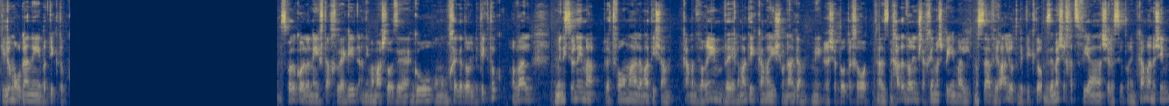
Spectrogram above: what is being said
קידום אורגני בטיקטוק. אז קודם כל אני אפתח ואגיד, אני ממש לא איזה גורו או מומחה גדול בטיקטוק, אבל מניסיוני עם הפלטפורמה למדתי שם כמה דברים ולמדתי כמה היא שונה גם מרשתות אחרות. אז אחד הדברים שהכי משפיעים על נושא הווירליות בטיקטוק זה משך הצפייה של הסרטונים. כמה אנשים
